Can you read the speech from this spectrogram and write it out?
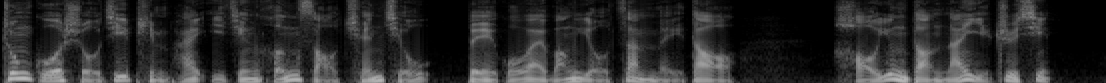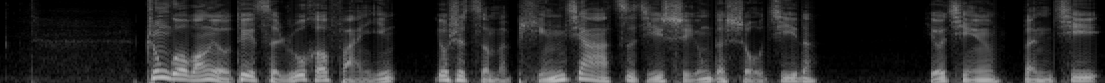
中国手机品牌已经横扫全球，被国外网友赞美到好用到难以置信。中国网友对此如何反应？又是怎么评价自己使用的手机呢？有请本期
